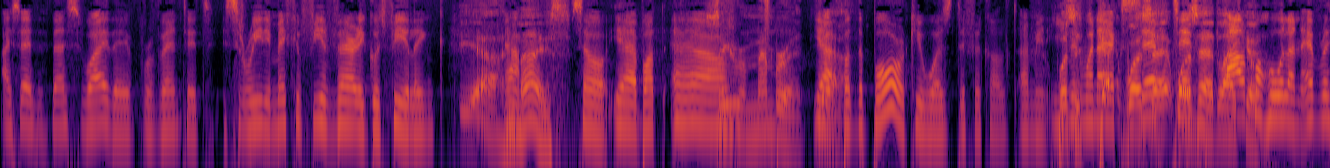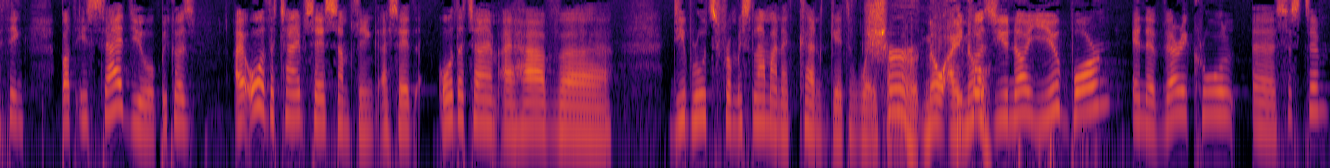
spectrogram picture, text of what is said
I said that's why they prevent it. It's really make you feel very good feeling. yeah, Yeah. nice. So yeah, but um, so you remember it? yeah, but the pork it was difficult. I mean, Was even it when I was it- accepted was it like a- alcohol and everything, but inside you because I all the time say something. I said all the time I have uh, deep roots from Islam and I can't get away. Sure. from it. No, I know. because you know you born in a very cruel uh, system,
